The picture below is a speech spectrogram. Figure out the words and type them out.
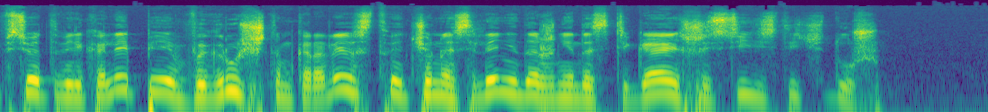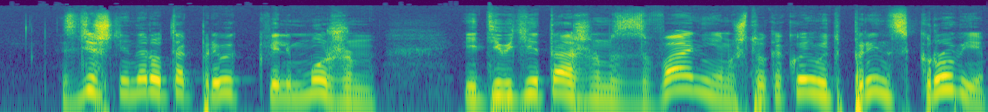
все это великолепие в игрушечном королевстве, чье население даже не достигает 60 тысяч душ. Здешний народ так привык к вельможам и девятиэтажным званием, что какой-нибудь принц крови,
